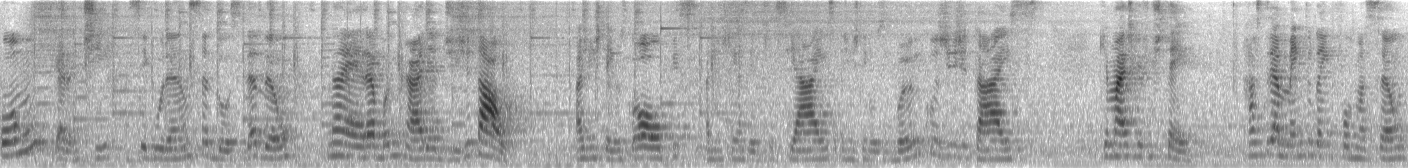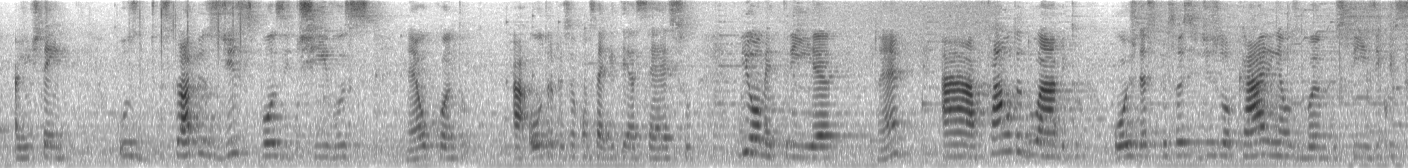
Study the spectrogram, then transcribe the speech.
Como garantir a segurança do cidadão na era bancária digital? A gente tem os golpes, a gente tem as redes sociais, a gente tem os bancos digitais. O que mais que a gente tem? Rastreamento da informação, a gente tem os, os próprios dispositivos, né? O quanto a outra pessoa consegue ter acesso, biometria, né? A falta do hábito hoje das pessoas se deslocarem aos bancos físicos.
